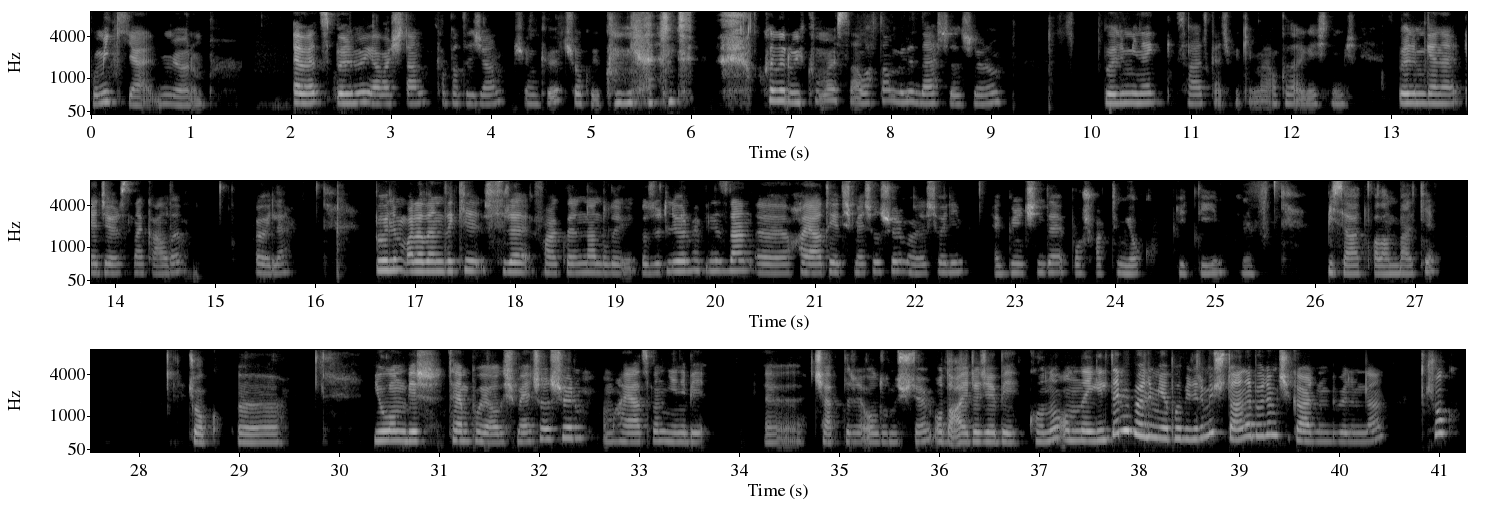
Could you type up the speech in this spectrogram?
Komik yani bilmiyorum. Evet bölümü yavaştan kapatacağım. Çünkü çok uykum geldi. o kadar uykum var. Sabahtan beri ders çalışıyorum. Bölüm yine saat kaç bakayım ben? O kadar geç değilmiş. Bölüm gene gece yarısına kaldı. Öyle. Bölüm aralarındaki süre farklarından dolayı özür diliyorum hepinizden. E, hayata yetişmeye çalışıyorum öyle söyleyeyim. E, gün içinde boş vaktim yok. Ciddiyim. Hani bir saat falan belki. Çok e, yoğun bir tempoya alışmaya çalışıyorum. Ama hayatımın yeni bir e, chapter olduğunu düşünüyorum. O da ayrıca bir konu. Onunla ilgili de bir bölüm yapabilirim. Üç tane bölüm çıkardım bir bölümden. Çok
